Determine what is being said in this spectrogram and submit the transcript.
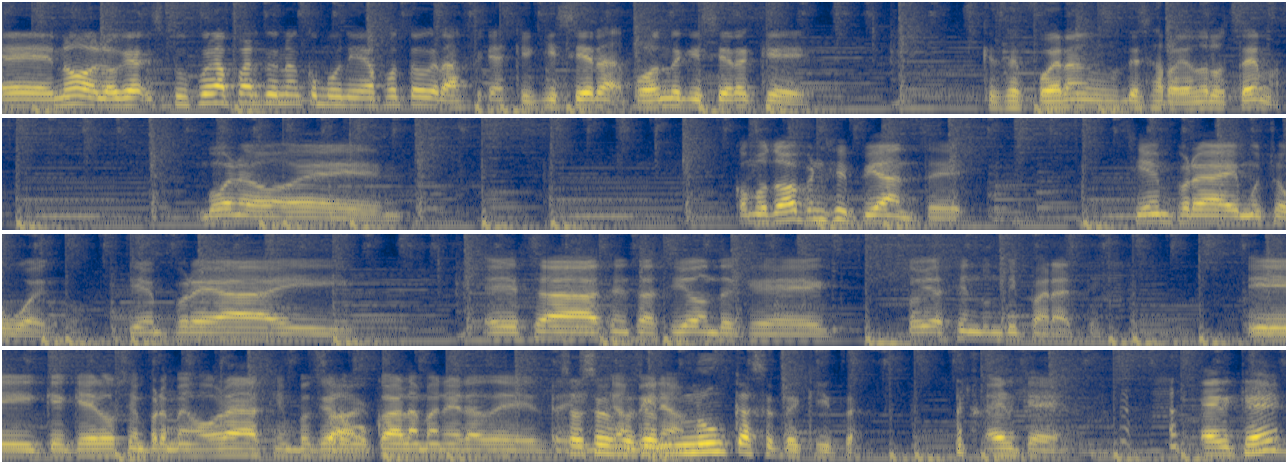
Eh, no, lo que, si tú fueras parte de una comunidad fotográfica, que quisiera, por donde quisiera que, que se fueran desarrollando los temas. Bueno, eh, como todo principiante, siempre hay mucho hueco. Siempre hay esa sensación de que estoy haciendo un disparate. Y que quiero siempre mejorar, siempre quiero Exacto. buscar la manera de. de Esa sensación nunca se te quita. ¿El qué? ¿El qué?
